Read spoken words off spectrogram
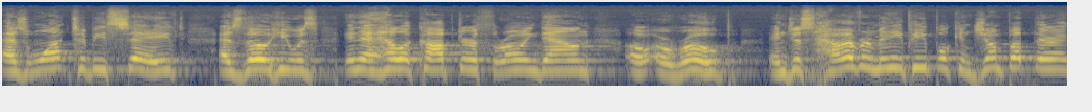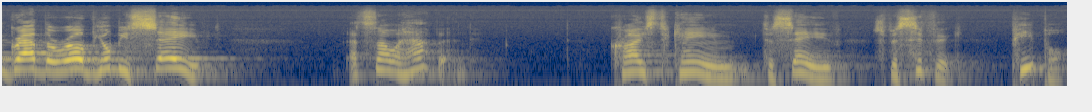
as want to be saved, as though he was in a helicopter throwing down a, a rope and just however many people can jump up there and grab the rope, you'll be saved. That's not what happened. Christ came to save specific people.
